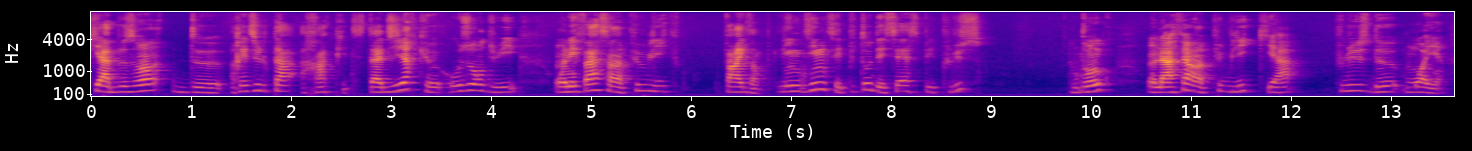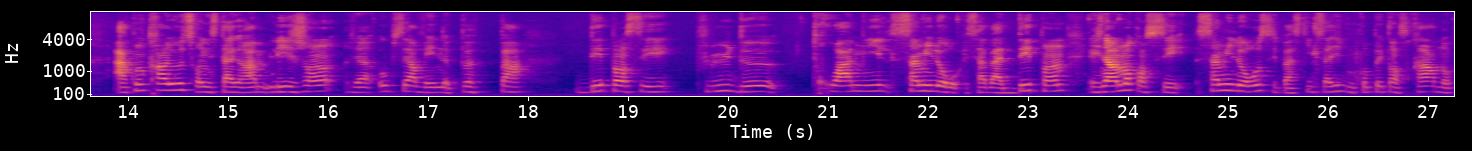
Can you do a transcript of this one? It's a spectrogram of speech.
qui a besoin de résultats rapides. C'est-à-dire qu'aujourd'hui, on est face à un public, par exemple, LinkedIn, c'est plutôt des CSP. Donc, on a affaire à un public qui a plus de moyens. A contrario, sur Instagram, les gens, j'ai observé, ne peuvent pas dépenser plus de 3 000, 5 000 euros. Et ça va dépendre. Et généralement, quand c'est 5 000 euros, c'est parce qu'il s'agit d'une compétence rare. Donc,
